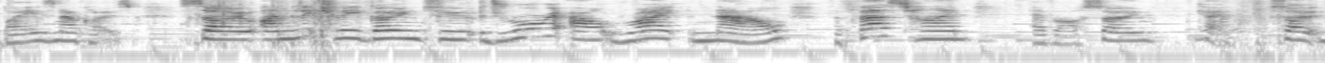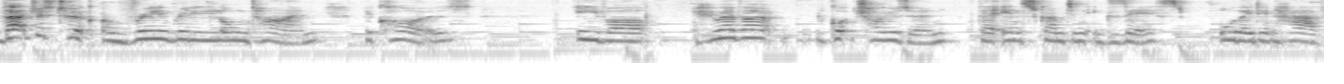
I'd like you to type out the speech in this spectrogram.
but it is now closed. So I'm literally going to draw it out right now, for the first time ever. So, okay, so that just took a really, really long time because either whoever got chosen, their Instagram didn't exist, or they didn't have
